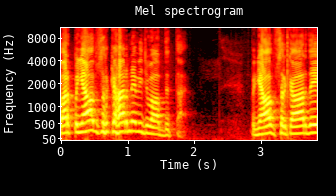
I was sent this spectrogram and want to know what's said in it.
ਪਰ ਪੰਜਾਬ ਸਰਕਾਰ ਨੇ ਵੀ ਜਵਾਬ ਦਿੱਤਾ ਹੈ। ਪੰਜਾਬ ਸਰਕਾਰ ਦੇ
